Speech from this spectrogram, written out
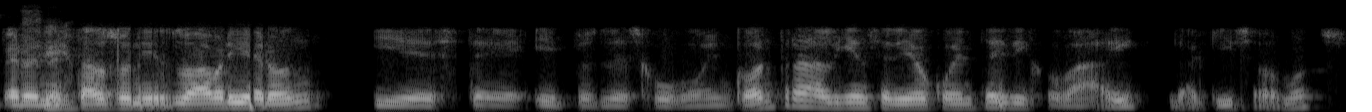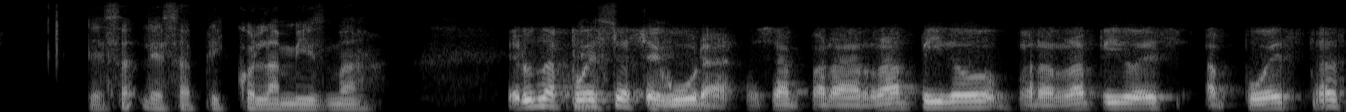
Pero Sí. en Estados Unidos lo abrieron y este y pues les jugó en contra. Alguien se dio cuenta y dijo, bye, de aquí somos. les, les aplicó la misma. Era una apuesta Este. segura, o sea, para rápido, para rápido es apuestas.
